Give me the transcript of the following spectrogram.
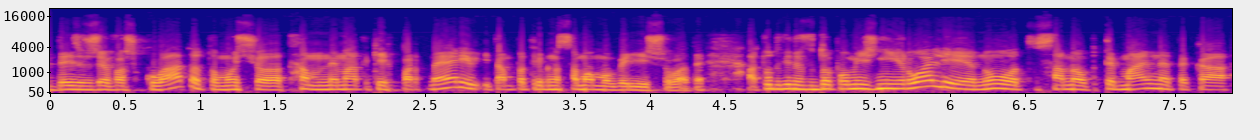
десь вже важкувато, тому що там нема таких партнерів, і там потрібно самому вирішувати. А тут він в допоміжній ролі. Ну от саме оптимальна така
